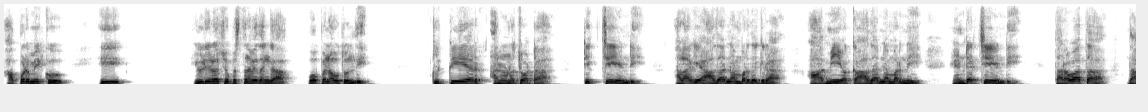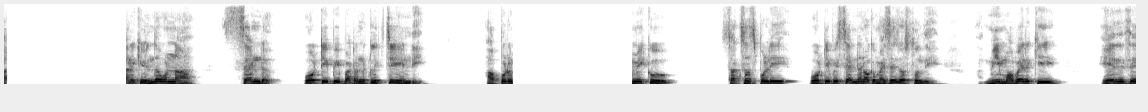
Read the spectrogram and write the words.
అప్పుడు మీకు ఈ వీడియోలో చూపిస్తున్న విధంగా ఓపెన్ అవుతుంది. క్లిక్ క్లియర్ అని ఉన్న చోట టిక్ చేయండి. అలాగే ఆధార్ నెంబర్ దగ్గర ఆ మీ యొక్క ఆధార్ నెంబర్ని ఎంటర్ చేయండి. తర్వాత దానికి కింద ఉన్న సెండ్ ఓటీపీ బటన్ క్లిక్ చేయండి. అప్పుడు మీకు సక్సెస్ఫుల్లీ ఓటీపీ సెండ్ అని ఒక మెసేజ్ వస్తుంది. మీ మొబైల్కి ఏదైతే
